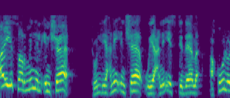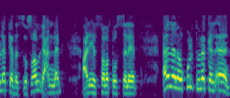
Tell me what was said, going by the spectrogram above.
أيسر من الإنشاء. تقول لي يعني إيه إنشاء ويعني إيه استدامة؟ أقول لك بس صلي على النبي عليه الصلاة والسلام. أنا لو قلت لك الآن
